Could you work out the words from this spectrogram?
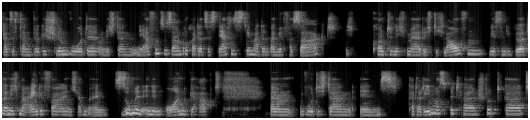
als es dann wirklich schlimm wurde und ich dann Nervenzusammenbruch hatte, also das Nervensystem hat dann bei mir versagt. Ich konnte nicht mehr richtig laufen, mir sind die Wörter nicht mehr eingefallen, ich habe nur ein Summen in den Ohren gehabt. Ähm, wurde ich dann ins Katharinenhospital Stuttgart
